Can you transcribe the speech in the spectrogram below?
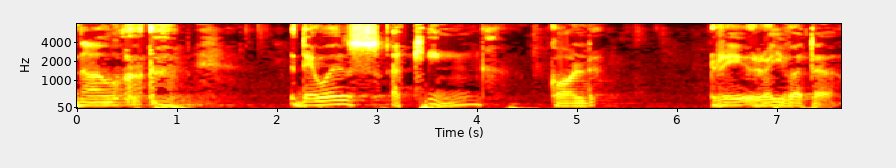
Now, there was a king called Raivata.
